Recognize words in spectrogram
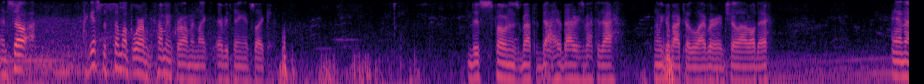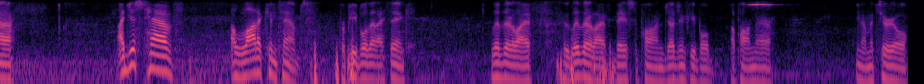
And so, I guess to sum up where I'm coming from and like everything, it's like this phone is about to die, the battery's about to die. And we go back to the library and chill out all day. And uh I just have a lot of contempt for people that I think live their life who live their life based upon judging people upon their you know material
